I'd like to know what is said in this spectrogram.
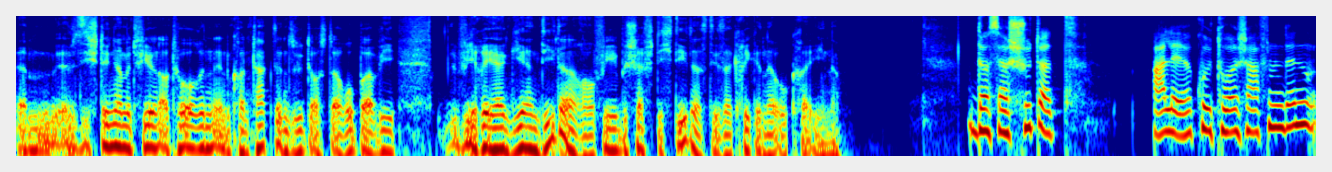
Ähm, Sie stehen ja mit vielen Autorinnen in Kontakt in Südosteuropa. Wie, wie reagieren die darauf? Wie beschäftigt die das, dieser Krieg in der Ukraine? Das erschüttert alle Kulturschaffenden,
